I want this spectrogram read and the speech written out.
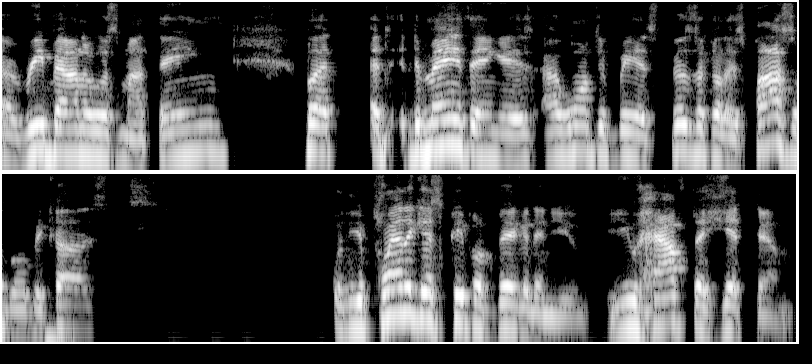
a rebounder was my thing, but uh, the main thing is I want to be as physical as possible because when you're playing against people bigger than you, you have to hit them.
